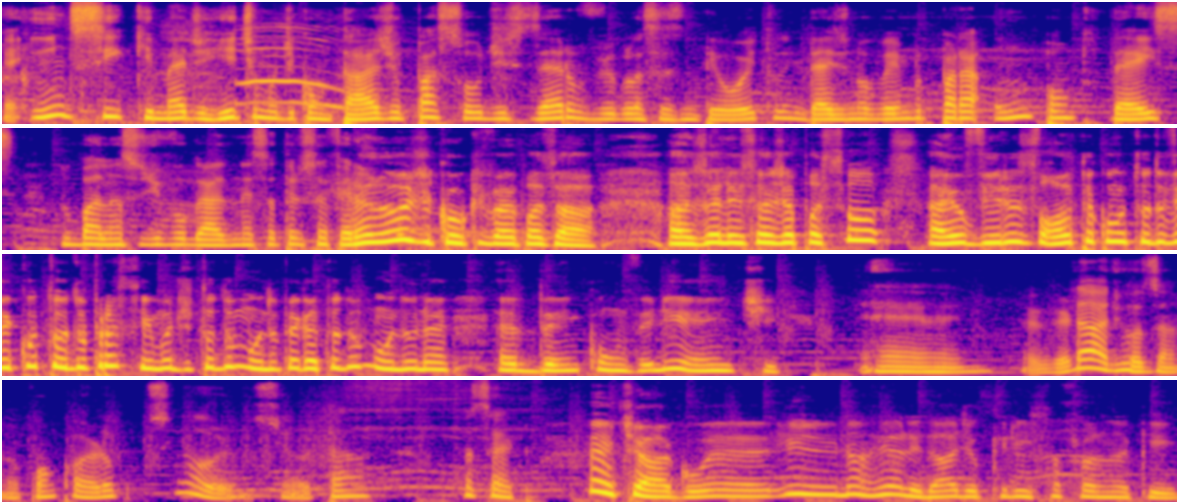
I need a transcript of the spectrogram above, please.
É, índice que mede ritmo de contágio passou de 0,68 em 10 de novembro para 1,10 no balanço divulgado nesta É terça-feira. lógico que vai passar. As eleições já passou, aí o vírus volta com tudo, vem com tudo pra cima de todo mundo, pegar todo mundo, né? É bem conveniente. É, é verdade, Rosano, eu concordo com o senhor. O senhor tá, tá certo. É, Thiago, é, e na realidade eu queria estar falando aqui.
